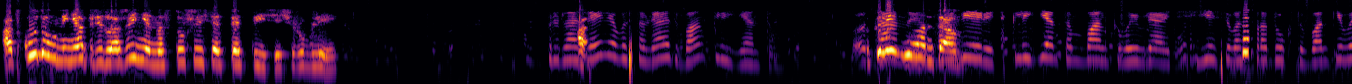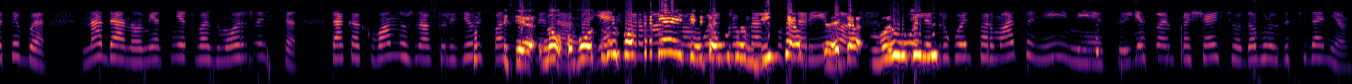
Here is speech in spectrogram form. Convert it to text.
Откуда у меня предложение на 165 тысяч рублей? Предложение выставляет банк клиентам. Данные Клиентам. проверить клиентам банка вы являетесь, если у вас продукты в банке ВТБ. На данный момент нет возможности, так как вам нужно актуализировать Слушайте, ну вот вы повторяете, это уже в десятый- это вы уже другой информации не имеется. Я с вами прощаюсь, всего доброго, до свидания.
